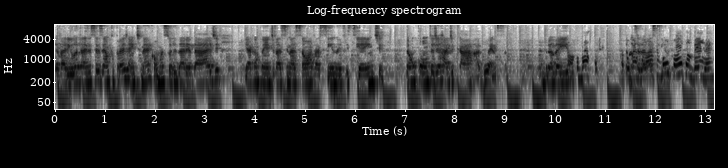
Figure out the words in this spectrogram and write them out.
E a varíola traz esse exemplo para a gente, né? Como a solidariedade e a campanha de vacinação, a vacina eficiente, dão conta de erradicar a doença. Lembrando aí. A tuberculose voltou também, né?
